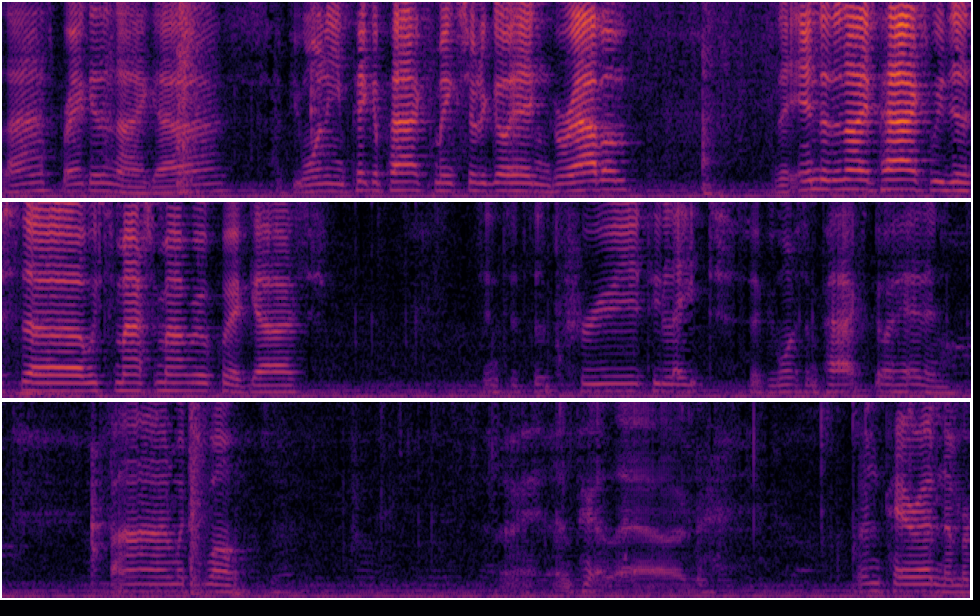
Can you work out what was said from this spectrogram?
Last break of the night, guys. If you want any pick a packs, make sure to go ahead and grab them. The end of the night packs, we just uh, we smash them out real quick, guys. Since it's pretty late, so if you want some packs, go ahead and find what you want. All right, unparalleled. Unparalleled number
